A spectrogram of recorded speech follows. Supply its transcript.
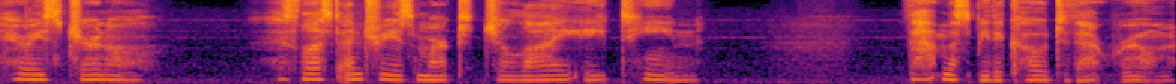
Harry's journal. His last entry is marked July 18. That must be the code to that room.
